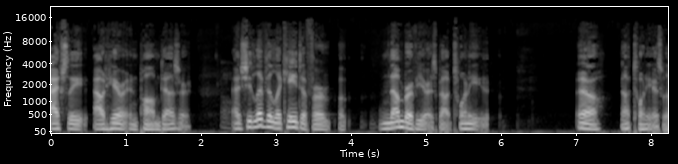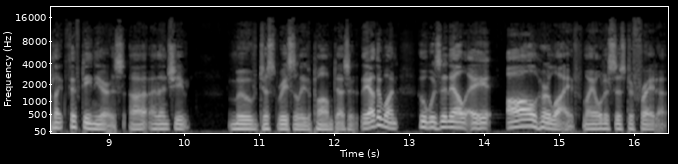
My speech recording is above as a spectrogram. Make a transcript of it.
actually out here in Palm Desert, oh. and she lived in La Quinta for a number of years, about twenty, oh, not 20 years, but like 15 years. Uh, and then she moved just recently to Palm Desert. The other one, who was in L.A. all her life, my older sister Freda.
